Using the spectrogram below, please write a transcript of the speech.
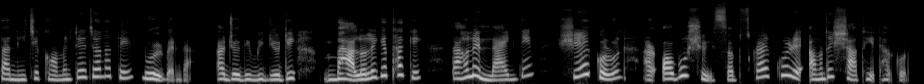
তা নিচে কমেন্টে জানাতে ভুলবেন না। আর যদি ভিডিওটি ভালো লেগে থাকে, তাহলে লাইক দিন শেয়ার করুন, আর অবশ্যই সাবস্ক্রাইব করে আমাদের সাথেই থাকুন।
